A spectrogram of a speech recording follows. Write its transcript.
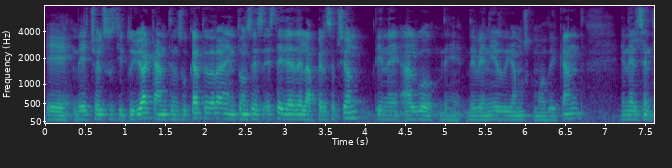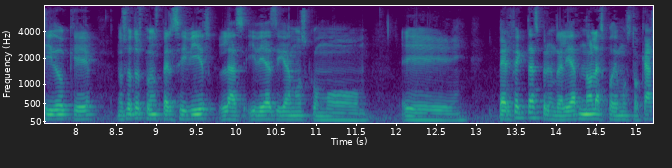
de hecho, él sustituyó a Kant en su cátedra, entonces esta idea de la percepción tiene algo de, venir, digamos, como de Kant, en el sentido que nosotros podemos percibir las ideas, digamos, como eh, perfectas, pero en realidad no las podemos tocar,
